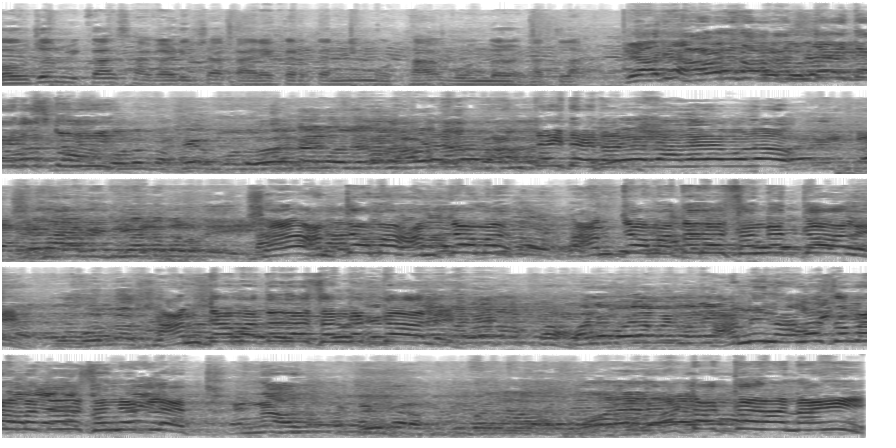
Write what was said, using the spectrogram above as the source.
बहुजन विकास आघाडीच्या कार्यकर्त्यांनी मोठा गोंधळ घातला. तुम्ही? आमच्या इथे आमच्या आमच्या आमच्या मतदारसंघात का आले? आमच्या मतदारसंघात का आले? आम्ही नालासोपारा मतदारसंघातले अटक करा नाही.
